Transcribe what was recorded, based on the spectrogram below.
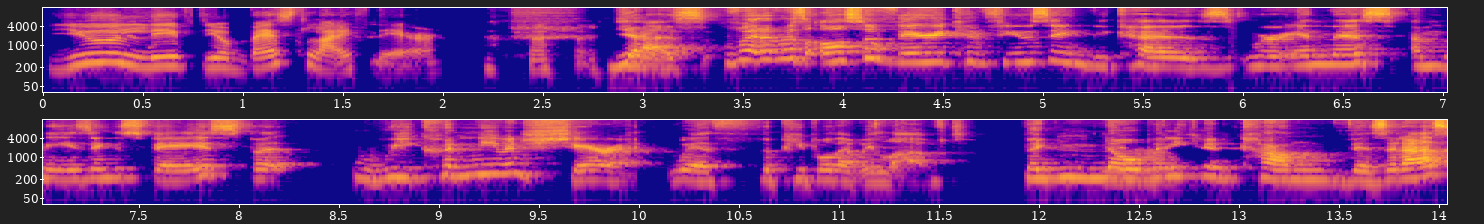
you lived your best life there. yes, but it was also very confusing because we're in this amazing space, but we couldn't even share it with the people that we loved. Like nobody yeah. could come visit us.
